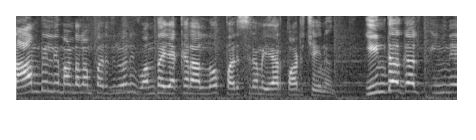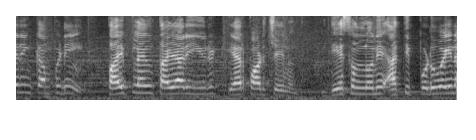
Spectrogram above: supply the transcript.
రాంబిల్లి మండలం పరిధిలోని వంద ఎకరాల్లో పరిశ్రమ ఏర్పాటు చేయనుంది. Indo Gulf engineering company pipeline తయారీ యూనిట్ ఏర్పాటు చేయనుంది. దేశంలోనే అతి పొడవైన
